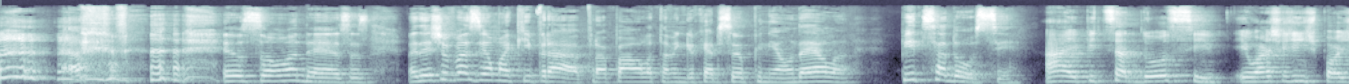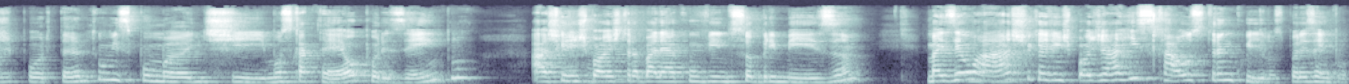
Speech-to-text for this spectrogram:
eu sou uma dessas. Mas deixa eu fazer uma aqui pra, pra Paula também, que eu quero saber a opinião dela. Pizza doce. Ah, e pizza doce, eu acho que a gente pode pôr tanto um espumante moscatel, por exemplo, Acho que a gente pode trabalhar com vinho de sobremesa, mas eu acho que a gente pode arriscar os tranquilos. Por exemplo,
